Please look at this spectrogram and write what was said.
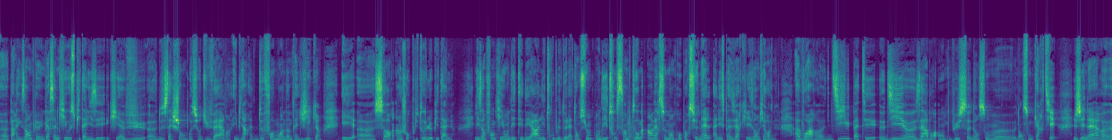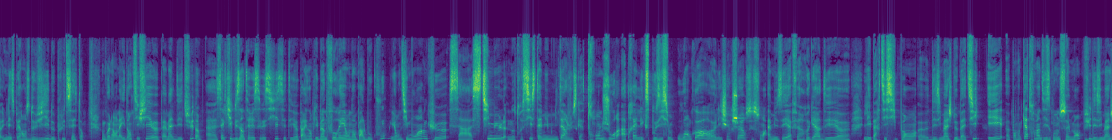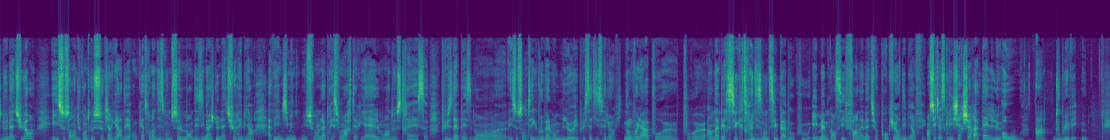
Euh, par exemple, une personne qui est hospitalisée et qui a vu euh, de sa chambre sur du verre, eh bien, a deux fois moins d'intalgique et sort un jour plus tôt de l'hôpital. Les enfants qui ont des TDA, les troubles de l'attention, ont des symptômes inversement proportionnels à l'espace vert qui les environne. Avoir 10, euh, pâtés, 10 euh, euh, arbres en plus dans son, dans son quartier génère une espérance de vie de plus de 7 ans. Donc voilà, on a identifié pas mal d'études. celle qui vous intéressait aussi, c'était par exemple les bains de forêt, on en parle beaucoup et on dit moins que ça stimule notre système immunitaire jusqu'à 30 jours après l'exposition. Ou encore, les chercheurs se sont amusés à faire regarder les participants euh, des images de bâtis et euh, pendant 90 secondes seulement, puis des images de nature. Et ils se sont rendus compte que ceux qui regardaient en 90 secondes seulement des images de nature, eh bien, avaient une diminution de la pression artérielle, moins de stress, plus d'apaisement euh, et se sentaient globalement mieux et plus satisfaits de leur vie. Donc voilà, pour, pour un aperçu, 90 secondes, c'est pas beaucoup. Et même quand c'est fin, la nature procure des bienfaits. Ensuite, il y a ce que les chercheurs appellent le O, A-W-E.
